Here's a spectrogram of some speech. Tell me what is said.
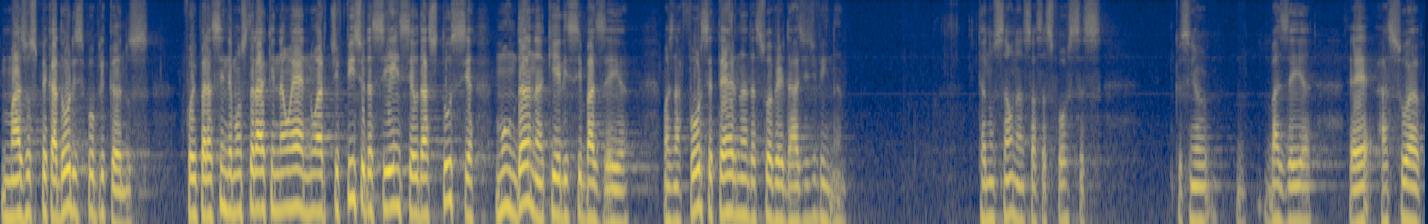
mas os pecadores e publicanos foi para assim demonstrar que não é no artifício da ciência ou da astúcia mundana que ele se baseia, mas na força eterna da sua verdade divina. Então não são nas nossas forças que o Senhor baseia é, a sua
